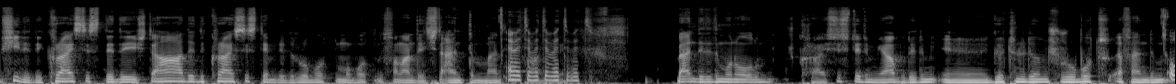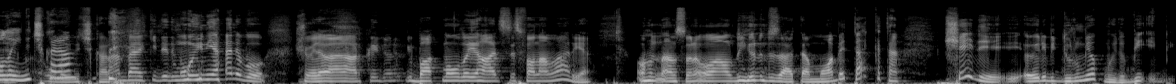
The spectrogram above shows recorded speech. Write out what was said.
bir şey dedi. Crisis dedi işte aa dedi Crisis de mi dedi robotlu mobotlu falan dedi işte Anthem man. Evet evet evet evet. Ben de dedim ona oğlum Crisis dedim ya bu dedim e, götünü dönmüş robot efendim. Olayını çıkaran. Olayını çıkaran belki dedim oyun yani bu. Şöyle ben arkaya dönüp bir bakma olayı hadisesi falan var ya. Ondan sonra o aldı yürüdü zaten muhabbet. Hakikaten şeydi öyle bir durum yok muydu? Bir, bir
